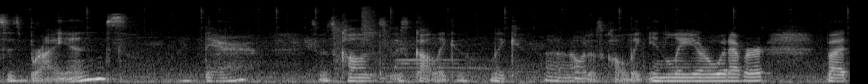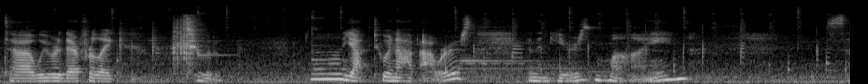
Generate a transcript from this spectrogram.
This is Brian's right there. So it's called, it's got like, like, I don't know what it's called, like inlay or whatever. But uh, we were there for like two, uh, yeah, two and a half hours. And then here's mine. So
